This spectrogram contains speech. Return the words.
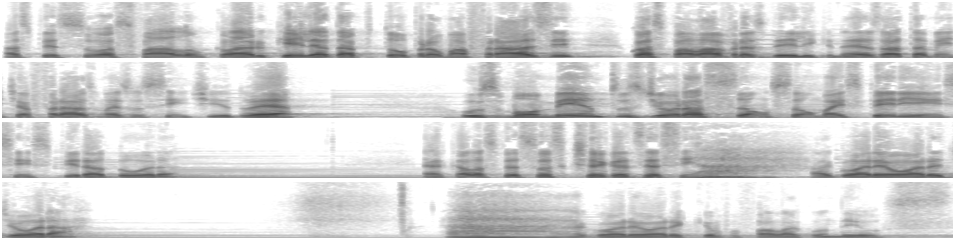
as pessoas falam. Claro que ele adaptou para uma frase com as palavras dele, que não é exatamente a frase, mas o sentido é: os momentos de oração são uma experiência inspiradora. É aquelas pessoas que chegam a dizer assim: ah, agora é hora de orar. Ah, agora é hora que eu vou falar com Deus.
